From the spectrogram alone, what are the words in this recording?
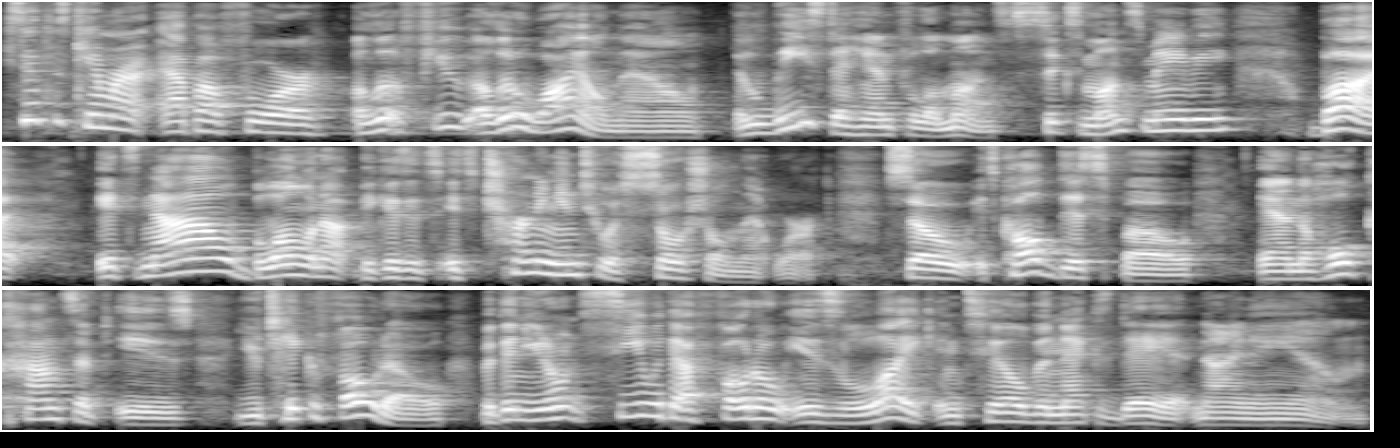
He's had this camera app out for a little few a little while now, at least a handful of months, six months maybe, but it's now blowing up because it's it's turning into a social network. So it's called Dispo, and the whole concept is you take a photo, but then you don't see what that photo is like until the next day at 9 a.m.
